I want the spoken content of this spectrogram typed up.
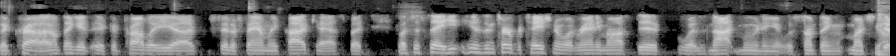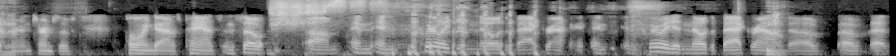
the crowd. I don't think it, it could probably uh, fit a family podcast, but let's just say he, his interpretation of what Randy Moss did was not mooning. It was something much Got different it. in terms of pulling down his pants. And so, um, and and clearly didn't know the background, and, and clearly didn't know the background of of as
